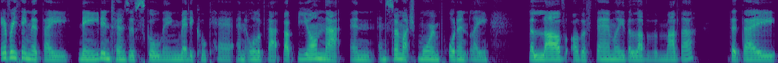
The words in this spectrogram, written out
everything that they need in terms of schooling, medical care, and all of that. But beyond that, and, and so much more importantly, the love of a family, the love of a mother that they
